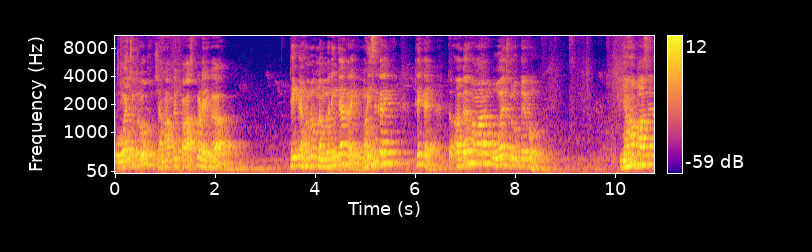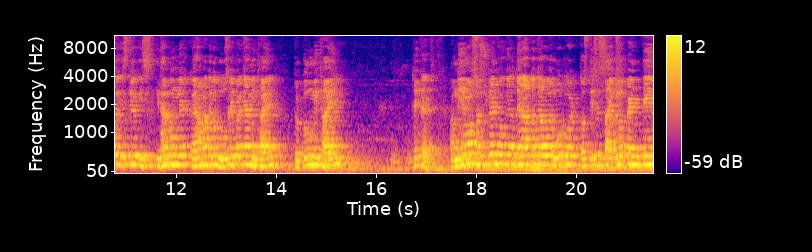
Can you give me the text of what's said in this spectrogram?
ओ एच ग्रुप जहाँ पे पास पड़ेगा, ठीक है, हम लोग नंबरिंग क्या करेंगे? वहीं से करेंगे, ठीक है? तो अगर हमारा ओ एच ग्रुप देखो, यहाँ पास है तो इसके, इस, इधर घूमगे तो यहाँ पर देखो दूसरे पर क्या है? मिथाइल तो टू मिथाइल, ठीक है? अब नेम ऑफ़ सब्स्टिट्यूएंट हो गया देन आपका क्या होगा? रूट वर्ड तो this is cyclopentane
